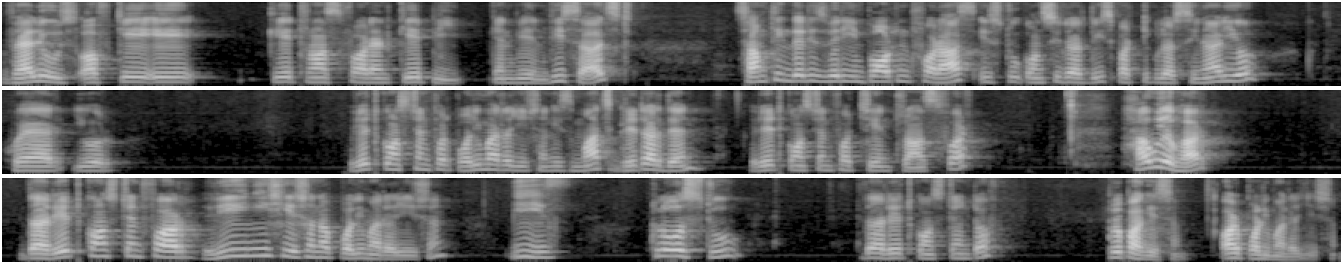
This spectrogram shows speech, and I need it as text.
values of K A, K transfer and Kp can be envisaged. Something that is very important for us is to consider this particular scenario where your rate constant for polymerization is much greater than rate constant for chain transfer. However, the rate constant for reinitiation of polymerization is close to the rate constant of propagation or polymerization.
